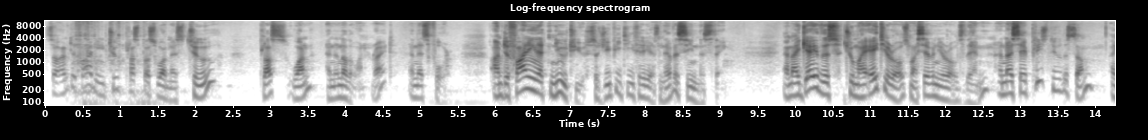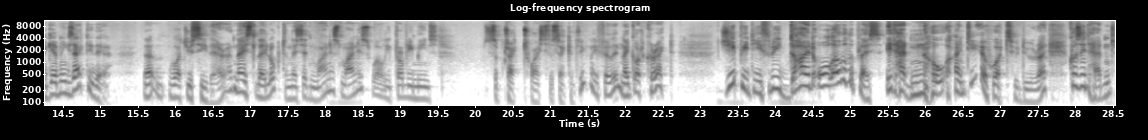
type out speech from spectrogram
So I'm defining 2 plus plus 1 as 2 plus 1 and another one, right? And that's 4. I'm defining that new to you. So GPT-3 has never seen this thing. And I gave this to my eight-year-olds, my seven-year-olds then, and I say, please do the sum. I gave them exactly there, that, what you see there. And they, they looked and they said, minus, minus, well, he probably means subtract twice the second thing. They filled in, they got correct. GPT-3 died all over the place. It had no idea what to do, right? Because it hadn't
